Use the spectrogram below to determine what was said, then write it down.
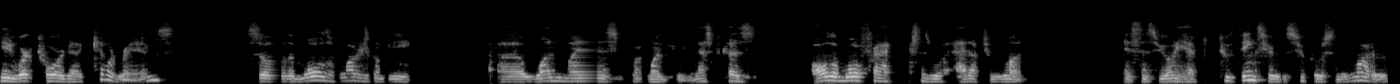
need to work toward uh, kilograms. So the moles of water is going to be uh, 1 minus 0.13. And that's because all the mole fractions will add up to 1. And since we only have two things here, the sucrose and the water,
